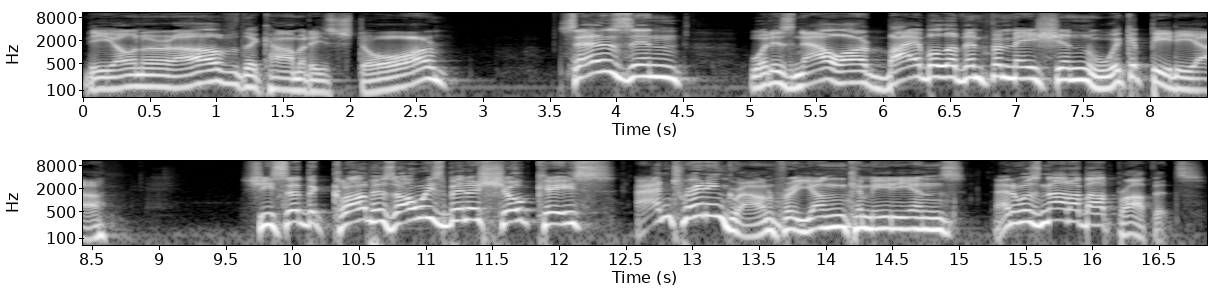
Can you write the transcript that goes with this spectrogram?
the owner of the comedy store, says in what is now our Bible of Information, Wikipedia, she said the club has always been a showcase and training ground for young comedians, and it was not about profits.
